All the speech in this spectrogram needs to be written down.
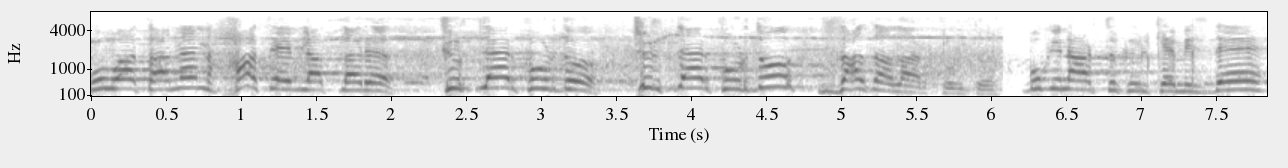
bu vatanın has evlatları Kürtler kurdu, Türkler kurdu, Zazalar kurdu. Bugün artık ülkemizde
